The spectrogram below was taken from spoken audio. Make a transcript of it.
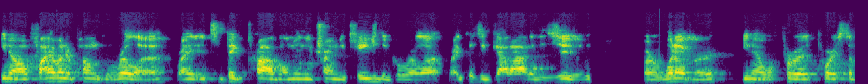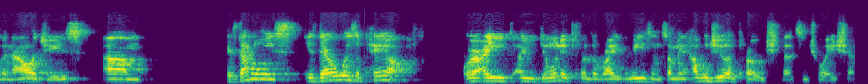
you know, a 500 pound gorilla, right? It's a big problem, and you're trying to cage the gorilla, right? Because he got out of the zoo or whatever, you know, for poorest of analogies. Um, is that always, is there always a payoff? Or are you, are you doing it for the right reasons? I mean, how would you approach that situation?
